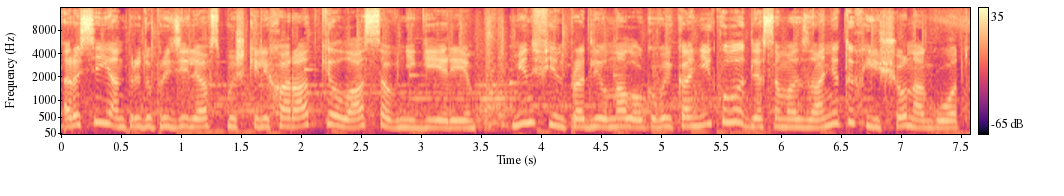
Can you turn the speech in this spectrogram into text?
Россиян предупредили о вспышке лихорадки Ласса в Нигерии. Минфин продлил налоговые каникулы для самозанятых еще на год.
